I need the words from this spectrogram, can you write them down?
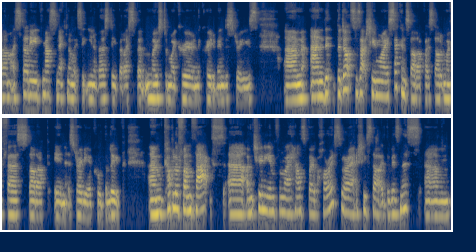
um, I studied maths and economics at university, but I spent most of my career in the creative industries. Um, and the, the Dots is actually my second startup. I started my first startup in Australia called The Loop. A um, couple of fun facts. Uh, I'm tuning in from my houseboat Horace, where I actually started the business. Um,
